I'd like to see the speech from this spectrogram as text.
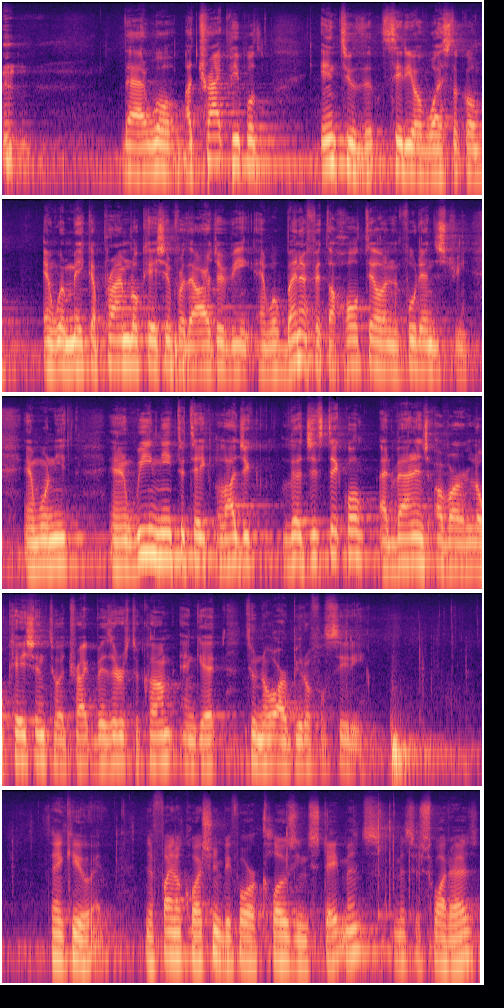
that will attract people into the city of Weslaco and will make a prime location for the RGV and will benefit the hotel and the food industry. And we'll need, and we need to take logic, logistical advantage of our location to attract visitors to come and get to know our beautiful city. Thank you. The final question before closing statements, Mr. Suarez.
